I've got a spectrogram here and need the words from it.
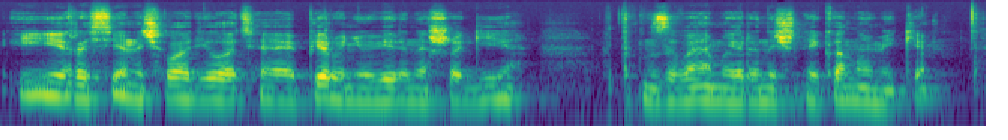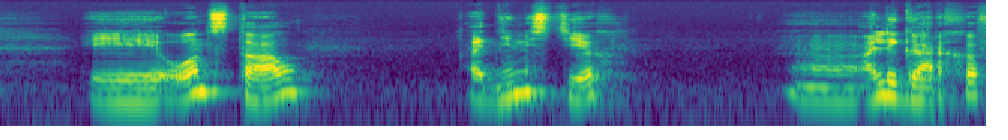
и Россия начала делать первые неуверенные шаги в так называемой рыночной экономике. И он стал одним из тех э, олигархов,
